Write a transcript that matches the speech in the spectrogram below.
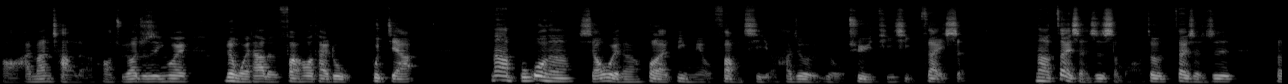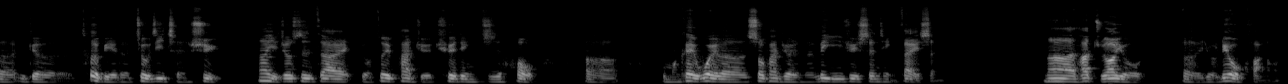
啊，还蛮长的啊，主要就是因为认为他的犯后态度不佳。那不过呢，小伟呢后来并没有放弃啊，他就有去提起再审。那再审是什么？就再审是呃一个特别的救济程序。那也就是在有罪判决确定之后，呃，我们可以为了受判决人的利益去申请再审。那它主要有呃有六款哦，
